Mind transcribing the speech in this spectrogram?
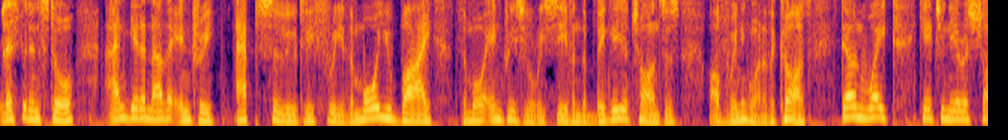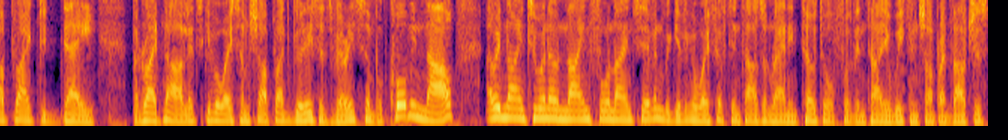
listed in store and get another entry absolutely free. The more you buy, the more entries you'll receive and the bigger your chances of winning one of the cars. Don't wait. Get your nearest ShopRite today. But right now, let's give away some ShopRite goodies. It's very simple. Call me now, 0892109497. We're giving away 15,000 Rand in total for the entire week in ShopRite vouchers.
